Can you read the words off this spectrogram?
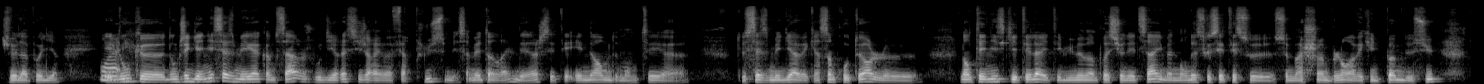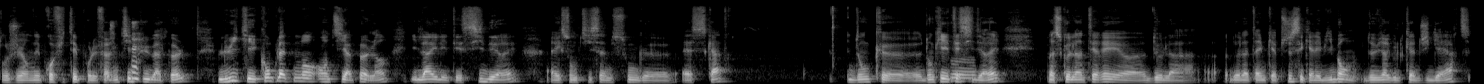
je vais la polir. Et donc, euh, donc j'ai gagné 16 mégas comme ça. Je vous dirai si j'arrive à faire plus, mais ça m'étonnerait. Déjà, c'était énorme de monter euh, de 16 mégas avec un simple routeur. Le, l'antenniste qui était là était lui-même impressionné de ça. Il m'a demandé ce que c'était ce, machin blanc avec une pomme dessus. Donc j'en ai profité pour lui faire une petite pub Apple. Lui qui est complètement anti-Apple. Hein. Il, là, il était sidéré avec son petit Samsung euh, S4. Donc, euh, donc il était sidéré parce que l'intérêt euh, de la, de la time capsule, c'est qu'elle est bibande, 2,4 GHz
